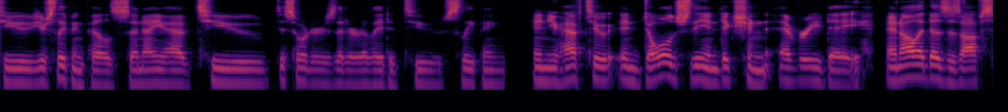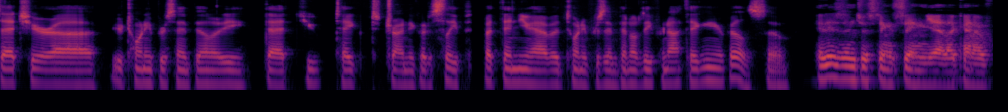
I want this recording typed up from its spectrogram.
to your sleeping pills. So now you have two disorders that are related to sleeping and you have to indulge the addiction every day. And all it does is offset your uh, your 20% penalty that you take to trying to go to sleep. But then you have a 20% penalty for not taking your pills. So It is interesting seeing, yeah, that kind of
